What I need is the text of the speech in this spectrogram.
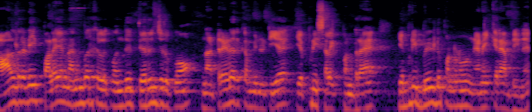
ஆல்ரெடி பழைய நண்பர்களுக்கு வந்து தெரிஞ்சிருக்கும் நான் ட்ரேடர் கம்யூனிட்டியை எப்படி செலக்ட் பண்ணுறேன் எப்படி பில்டு பண்ணணும்னு நினைக்கிறேன் அப்படின்னு.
